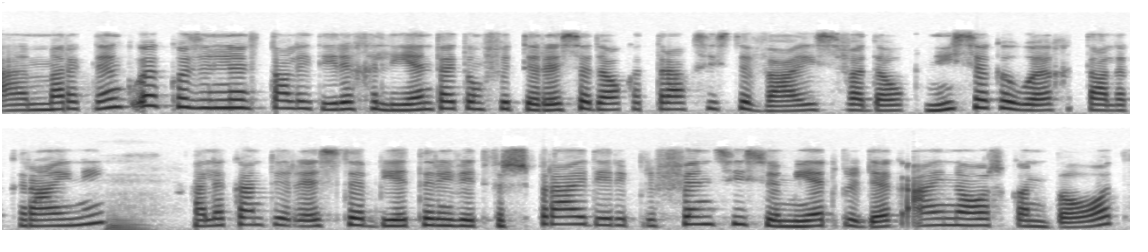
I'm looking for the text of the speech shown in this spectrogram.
Um, maar ek dink ook KwaZulu-Natal het hierdie geleentheid om vir toeriste dalk attraksies te wys wat dalk nie sulke hoë getalle kry nie. Hmm. Hulle kan toeriste beter, jy weet, versprei deur die provinsie so meer produkeienaars kan baat.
